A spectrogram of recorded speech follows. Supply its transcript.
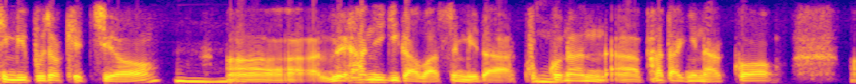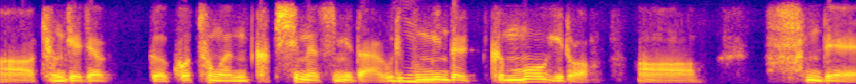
힘이 부족했죠. 음. 어, 외환위기가 왔습니다. 국고는 예. 아, 바닥이 났고, 어, 경제적 그 고통은 극심했습니다. 우리 예. 국민들 근무기로, 어, 한대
